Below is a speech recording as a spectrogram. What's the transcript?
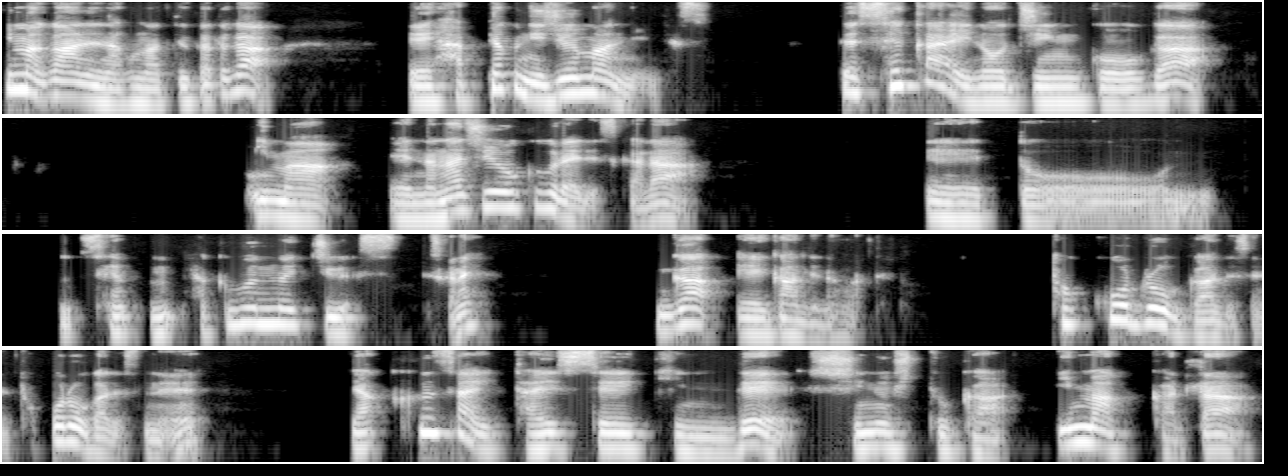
今、癌で亡くなっている方が、え、820万人です。で、世界の人口が、今、えー、70億ぐらいですから、えー、っと、100分の1ですかね。が、えー、癌で亡くなっていると。ところがですね、ところがですね、薬剤耐性菌で死ぬ人が今から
